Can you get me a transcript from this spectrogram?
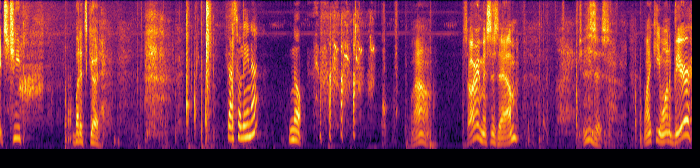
It's cheap, but it's good. ¿Gasolina? No. Wow. Sorry, Mrs. M. Jesus. Mikey, you want a beer?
